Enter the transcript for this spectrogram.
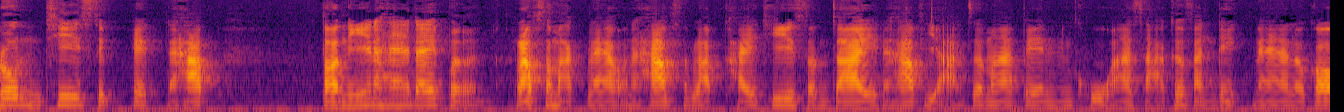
รุ่นที่ 11 นะครับ ตอนนี้นะฮะได้เปิดรับสมัครแล้วนะครับสำหรับใครที่สนใจนะครับ อยากจะมาเป็นครูอาสาเกื้อฝันเด็กนะแล้วก็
